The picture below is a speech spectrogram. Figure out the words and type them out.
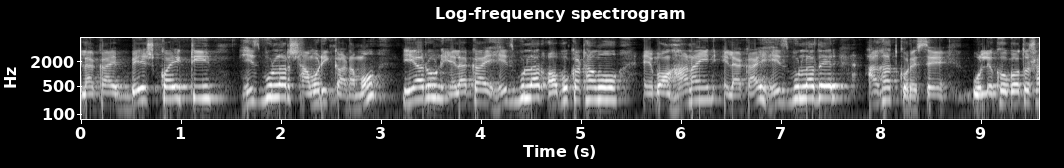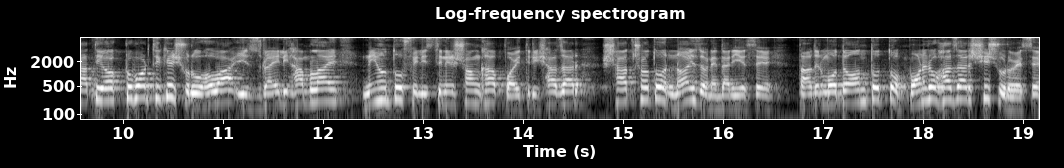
এলাকায় বেশ কয়েকটি হিজবুল্লার সামরিক কাঠামো, ইয়ারুন এলাকায় হিজবুল্লার অবকাঠামো এবং হানাইন এলাকায় হিজবুল্লাদের আঘাত করেছে। উল্লেখ্য, গত সাতই অক্টোবর থেকে শুরু হওয়া ইসরায়েলি হামলায় নিহত ফিলিস্তিনের সংখ্যা পঁয়ত্রিশ হাজার সাতশত নয় জনে দাঁড়িয়েছে। তাদের মধ্যে অন্তত পনেরো হাজার শিশু রয়েছে।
